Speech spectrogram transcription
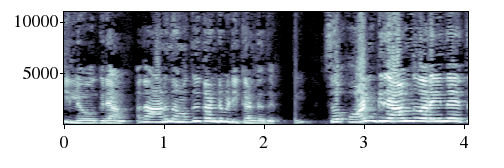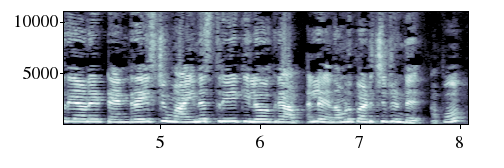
kilogram അതാണ് നമുക്ക് കണ്ടുപിടിക്കേണ്ടത്. സോ വൺ ഗ്രാം എന്ന് പറയുന്നത് എത്രയാണ്? Ten raise to minus three kilogram അല്ലെ? നമ്മൾ പഠിച്ചിട്ടുണ്ട്. അപ്പോ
